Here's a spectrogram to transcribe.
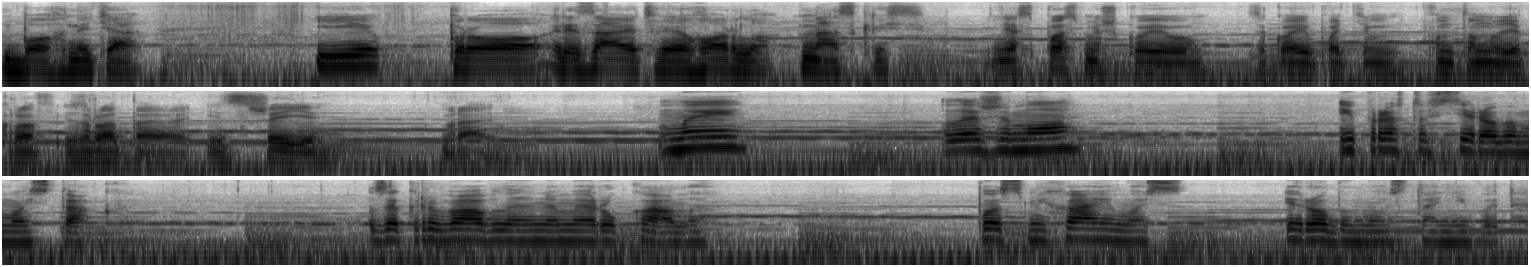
Бог не тя. І прорізаю твоє горло наскрізь. Я з посмішкою, з якої потім фонтанує кров із рота, із шиї, вмираю. Ми лежимо і просто всі робимо ось так. Закривавленими руками. Посміхаємось і робимо останній видих.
